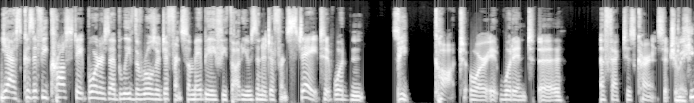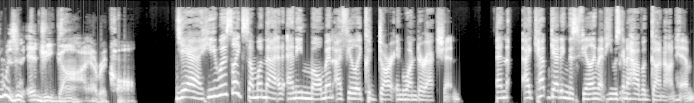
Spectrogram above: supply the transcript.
Yes, because if he crossed state borders, I believe the rules are different. So maybe if he thought he was in a different state, it wouldn't be caught or it wouldn't uh, affect his current situation. He was an edgy guy, I recall. Yeah, he was like someone that at any moment I feel like could dart in one direction. And I kept getting this feeling that he was going to have a gun on him.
